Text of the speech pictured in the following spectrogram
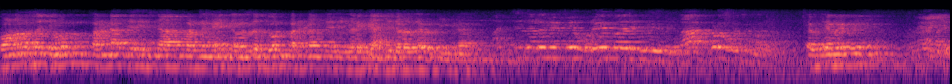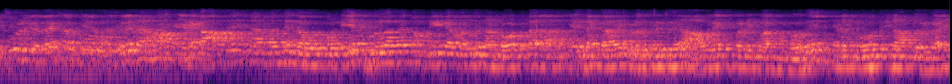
போன வருஷம் ஜூன் பன்னெண்டாம் தேதி ஸ்டார்ட் பண்ணுங்க. இந்த வருஷம் ஜூன் பன்னெண்டாம் தேதி வரைக்கும் அஞ்சு தடவை தான் வெட்டிக்கிறாங்க. அஞ்சு தடவையுமே ஒரே மாதிரி எனக்கு ஆவரேஜ் நான் வந்து இந்த ஒரு ஒன் இயர் ஃபுல்லாகவே கம்ப்ளீட்டாக வந்து நான் டோட்டலாக என்ன காய் விழுந்துருக்கு ஆவரேஜ் பண்ணி பார்க்கும்போது எனக்கு நூற்றி நாற்பது காய்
